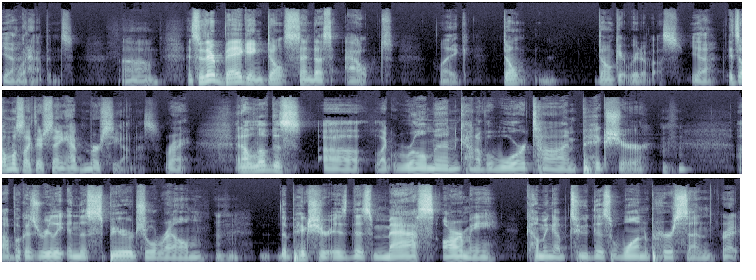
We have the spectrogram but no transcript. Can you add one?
Yeah. What happens? Um, and so they're begging, don't send us out. Like, don't don't get rid of us. Yeah. It's almost like they're saying, have mercy on us. Right. And I love this uh, like Roman kind of wartime picture uh, because really in the spiritual realm, the picture is this mass army coming up to this one person, Right.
